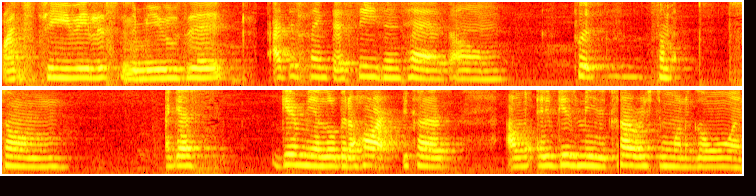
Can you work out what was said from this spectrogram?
Watch TV, listen to music. I just think that Seasons has um, put some, some, I guess, given me a little bit of heart because I, it gives me the courage to want to go on.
